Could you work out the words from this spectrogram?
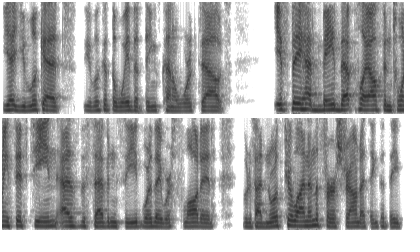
yeah, you look at you look at the way that things kind of worked out. if they had made that playoff in 2015 as the seven seed where they were slotted, would have had North Carolina in the first round. I think that they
